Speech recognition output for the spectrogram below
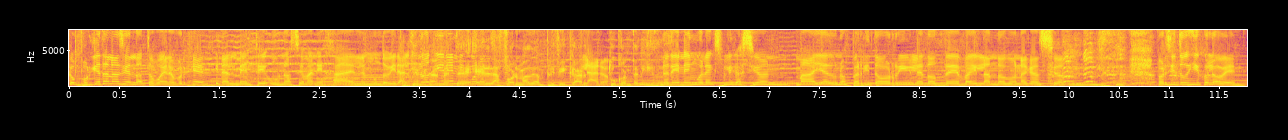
¿con- ¿por qué están haciendo esto? Bueno, porque finalmente uno se maneja en el mundo viral. Porque No finalmente es la forma de amplificar Claro. tu contenido. No tiene ninguna explicación más allá de unos perritos horribles 2D bailando con una canción. Por si tus hijos lo ven.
